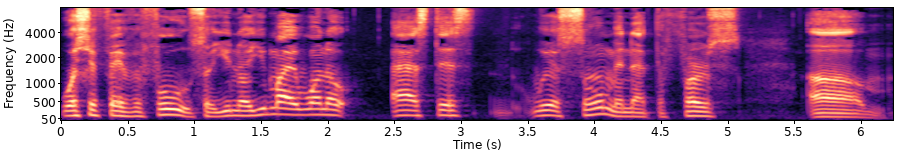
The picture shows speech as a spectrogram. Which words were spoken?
What's your favorite food? So, you know, you might want to ask this. We're assuming that the first um,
